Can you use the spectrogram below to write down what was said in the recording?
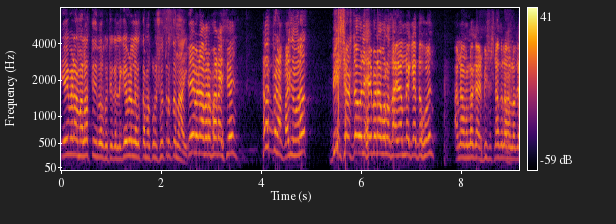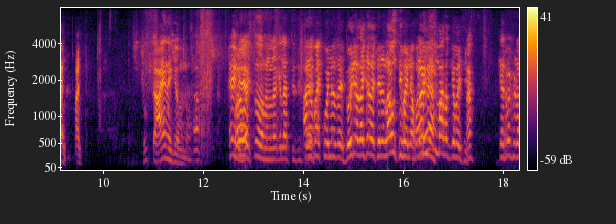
এই বেড়া আমার লাত্তি দিবার কইতে গেলে এই বেড়া লাগে আমার কোনো শত্রুতা নাই। এই বেটা আমার ফাটাইছে। হাত বেড়া পাইলে মারাত বিশ্বাস না হলে হে বেটা বলো যাই আমরা কে দেখুন। আপনি আমার লাগান বিশ্বাস না করলে আমার লাগান লোকটা আয়। নাকি এখনও? এই বড় হন লাগে লাত্তি দিতে। আরে ভাই কই যায় দইরা যাইতে যাইতে লাউতি ভাই না ভাই মাথাত পাইছি হ্যাঁ? ফেড়া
